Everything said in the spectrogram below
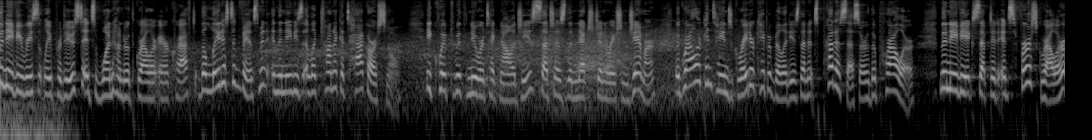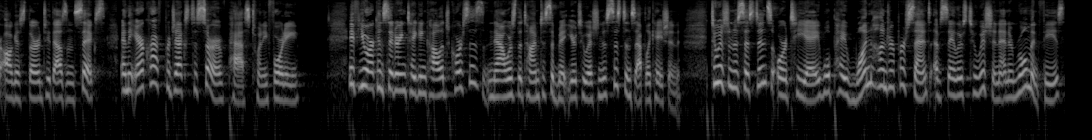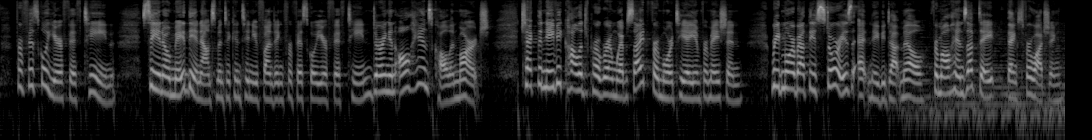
The Navy recently produced its 100th Growler aircraft, the latest advancement in the Navy's electronic attack arsenal. Equipped with newer technologies, such as the Next Generation Jammer, the Growler contains greater capabilities than its predecessor, the Prowler. The Navy accepted its first Growler August 3, 2006, and the aircraft projects to serve past 2040. If you are considering taking college courses, now is the time to submit your tuition assistance application. Tuition assistance, or TA, will pay 100% of Sailor's tuition and enrollment fees for fiscal year 15. CNO made the announcement to continue funding for fiscal year 15 during an all-hands call in March. Check the Navy College Program website for more TA information. Read more about these stories at Navy.mil. From All Hands Update, thanks for watching.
